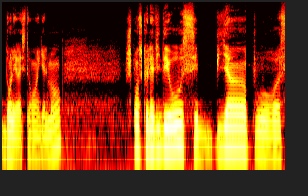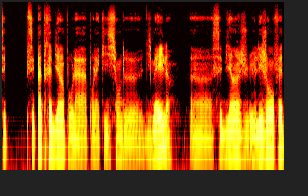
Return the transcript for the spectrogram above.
dans les restaurants également. Je pense que la vidéo, c'est bien pour. C'est pas très bien pour la pour l'acquisition d'emails. Euh, c'est bien, les gens en fait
